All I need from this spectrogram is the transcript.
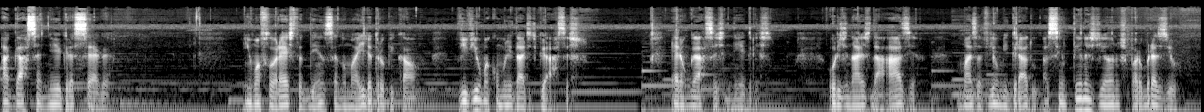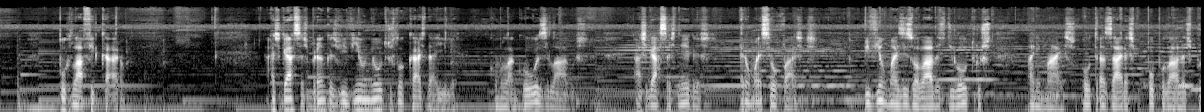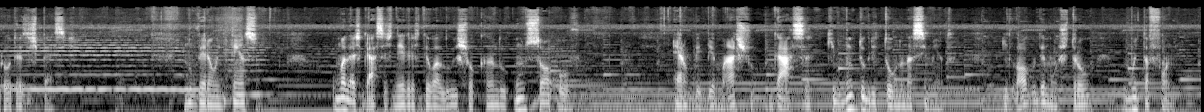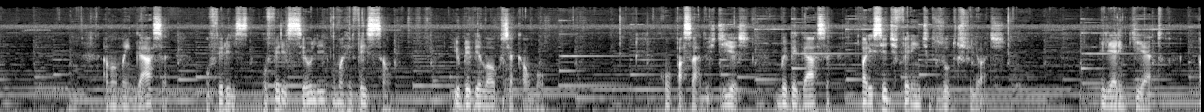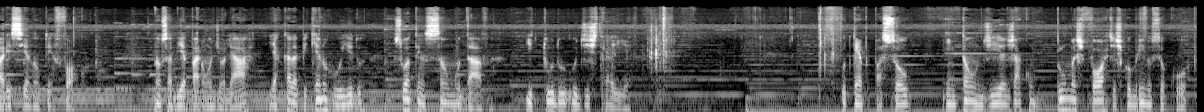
A garça negra cega. Em uma floresta densa numa ilha tropical, vivia uma comunidade de garças. Eram garças negras, originárias da Ásia, mas haviam migrado há centenas de anos para o Brasil. Por lá ficaram. As garças brancas viviam em outros locais da ilha, como lagoas e lagos. As garças negras eram mais selvagens, viviam mais isoladas de outros animais, outras áreas populadas por outras espécies. Num verão intenso, uma das garças negras deu à luz chocando um só ovo. Era um bebê macho garça que muito gritou no nascimento e logo demonstrou muita fome. A mamãe garça ofereceu-lhe uma refeição e o bebê logo se acalmou. Com o passar dos dias, o bebê garça parecia diferente dos outros filhotes. Ele era inquieto, parecia não ter foco. Não sabia para onde olhar e a cada pequeno ruído sua atenção mudava e tudo o distraía. O tempo passou e então um dia, já com plumas fortes cobrindo seu corpo,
